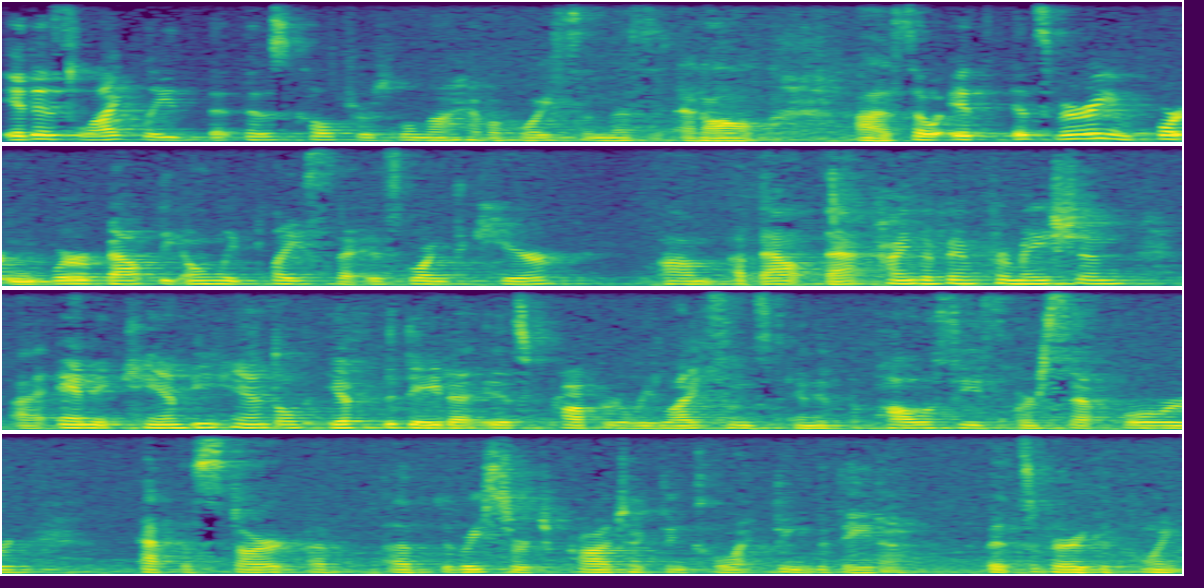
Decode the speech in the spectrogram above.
it is likely that those cultures will not have a voice in this at all. Uh, so it, it's very important. We're about the only place that is going to care um, about that kind of information, uh, and it can be handled if the data is properly licensed and if the policies are set forward at the start of, of the research project and collecting the data. That's a very good point.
